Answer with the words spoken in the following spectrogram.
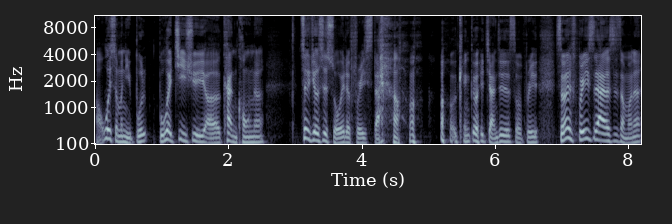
啊，为什么你不不会继续呃看空呢？这就是所谓的 freestyle。我跟各位讲，这是所谓 free，所谓 freestyle 是什么呢？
